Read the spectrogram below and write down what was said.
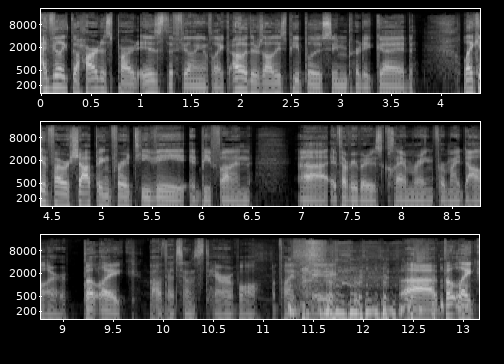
I feel like the hardest part is the feeling of like, oh, there's all these people who seem pretty good. Like if I were shopping for a TV, it'd be fun. Uh, if everybody was clamoring for my dollar, but like, oh, that sounds terrible. Applied to dating, uh, but like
